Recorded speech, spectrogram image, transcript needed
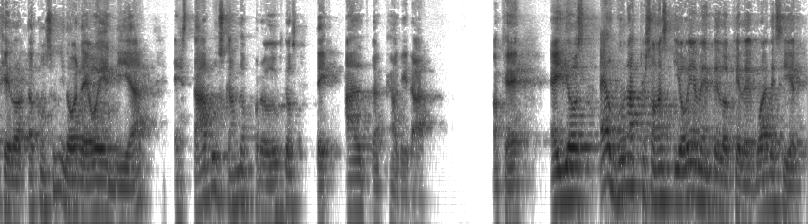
que el consumidor de hoy en día está buscando productos de alta calidad. ¿Ok? ellos, hay algunas personas, y obviamente lo que les voy a decir,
